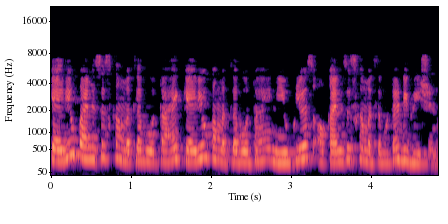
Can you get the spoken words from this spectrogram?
कैरियोकाइनेसिस का मतलब होता है, कैरियो का मतलब होता है न्यूक्लियस और काइनेसिस का मतलब होता है डिवीज़न।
